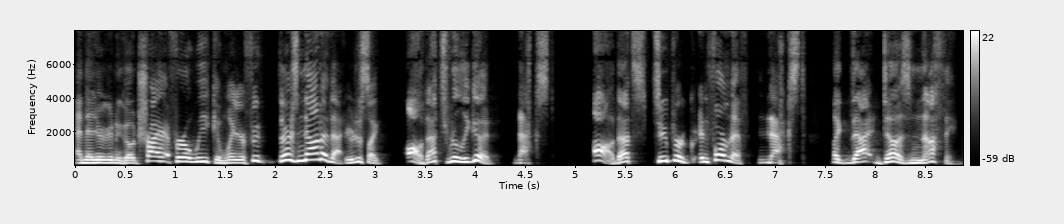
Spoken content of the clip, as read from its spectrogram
and then you're going to go try it for a week and weigh your food. There's none of that. You're just like, oh, that's really good. Next. Oh, that's super informative. Next. Like that does nothing.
